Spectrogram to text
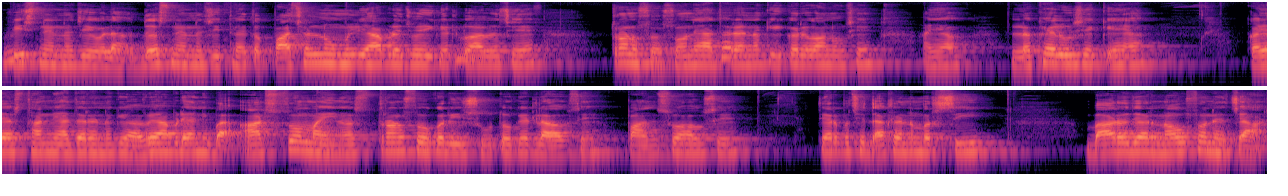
વીસને નજીક, ઓલા દસને નજીક થાય. તો પાછળનું મૂલ્ય આપણે જોઈએ કેટલું આવે છે? ત્રણસો. સોને આધારે નક્કી કરવાનું છે. અહીંયા લખેલું છે કે કયા સ્થાનને આધારે નક્કી હવે આપણે આની આઠસો માઇનસ ત્રણસો કરીશું તો કેટલા આવશે? પાંચસો આવશે. ત્યાર પછી દાખલા નંબર સી, બાર હજાર નવસો ને ચાર.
